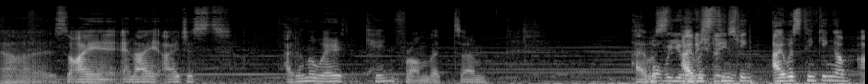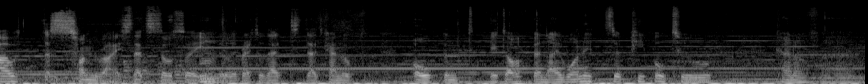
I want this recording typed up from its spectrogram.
uh, so I and I, I just I don't know where it came from, but um, I was I was ex- thinking I was thinking about the sunrise. That's also in Mm. the libretto that that kind of opened it up, and I wanted the people to kind of. Um,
